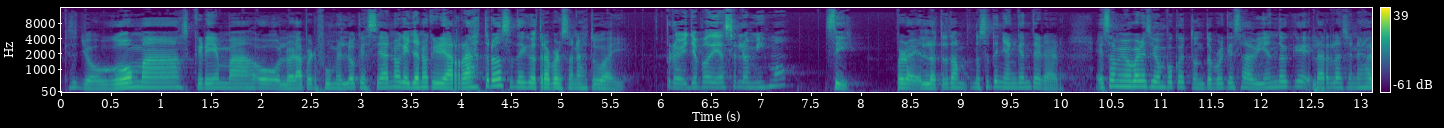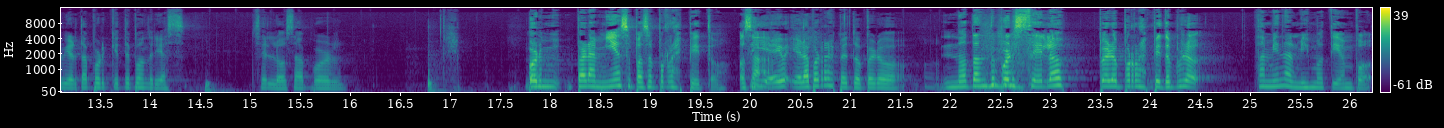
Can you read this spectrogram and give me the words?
qué sé yo, gomas, cremas o olor a perfume, lo que sea, no, que ella no quería rastros de que otra persona estuvo ahí. Pero ella podía hacer lo mismo. Sí, pero el otro no se tenían que enterar. Eso a mí me pareció un poco tonto porque sabiendo que la relación es abierta, ¿por qué te pondrías celosa por...? Por, Para mí eso pasa por respeto. O sea, sí, e- era por respeto, pero... no tanto por celos, pero por respeto, pero también al mismo tiempo.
